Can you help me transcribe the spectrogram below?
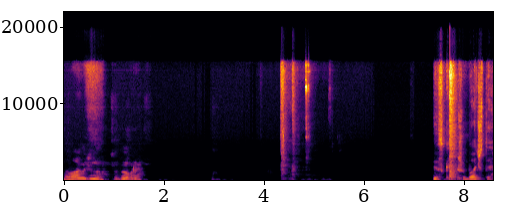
налагоджено, все добре. Тиск, якщо бачите.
